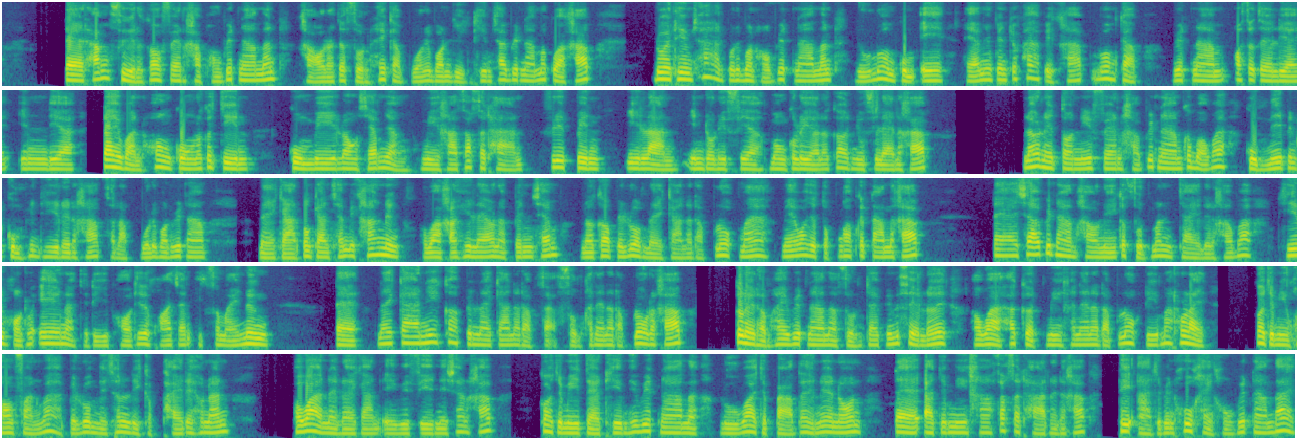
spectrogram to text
แต่ทั้งสื่อและก็แฟนคลับของเวียดนามนั้น เขาน่าจะสนให้กับวอลเลย์บอลหญิงทีมชาติเวียดนามมากกว่าครับ โดยทีมชาติวอลเลย์บอลของเวียดนามนั้นอยู่ร่วมกลุ่ม A แถมยังเป็นเจ้าภาพอีกครับ ร่วมกับเวียดนาม ออสเตรเลีย อินเดีย ไต้หวัน ฮ่องกง แล้วก็จีน กลุ่ม B รองแชมป์อย่างมีคาซัคสถาน ฟิลิปปินส์อิหร่าน อินโดนีเซีย มองโกเลีย แล้วก็นิวซีแลนด์นะครับ แล้วในตอนนี้แฟนคลับเวียดนามก็บอกว่ากลุ่มนี้เป็นกลุ่มที่ดีเลยนะครับสำหรับวอลเลย์บอลเวียดนาม ในการป้องกันแชมป์อีกครั้งหนึ่งเพราะว่าครั้งที่แล้วนะเป็นแชมป์แล้วก็ไปร่วมในการระดับโลกมาแม้ว่าจะตกรอบก็ตามนะครับแต่ชาวเวียดนามคราวนี้ก็สุดมั่นใจเลยนะครับว่าทีมของตัวเองน่ะจะดีพอที่จะคว้าแชมป์อีกสมัยหนึ่ง แต่รายการนี้ก็เป็นรายการระดับสะสมคะแนนระดับโลกนะครับ ก็เลยทำให้เวียดนามน่ะสนใจเป็นพิเศษเลย เพราะว่าถ้าเกิดมีคะแนนระดับโลกดีมากเท่าไหร่ ก็จะมีความฝันว่าไปร่วมเนชั่นลีกกับไทยได้เท่านั้น เพราะว่าในรายการ ABC Nation ครับ ก็จะมีแต่ทีมที่เวียดนามนะรู้ว่าจะปราบได้แน่นอน แต่อาจจะมีคาซัคสถานเลยนะครับ ที่อาจจะเป็นคู่แข่งของเวียดนามได้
